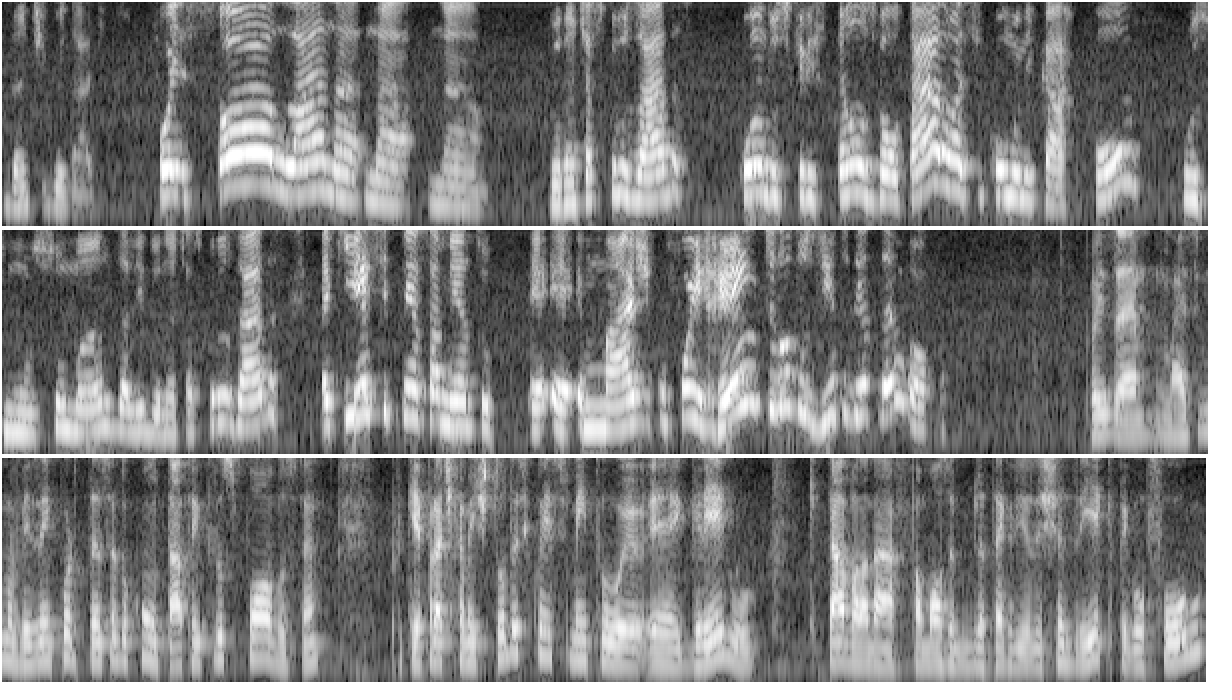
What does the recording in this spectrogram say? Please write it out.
da antiguidade. Foi só lá na, na, na, durante as cruzadas quando os cristãos voltaram a se comunicar com os muçulmanos ali durante as cruzadas, é que esse pensamento é, é, mágico foi reintroduzido dentro da Europa. Pois é, mais uma vez a importância do contato entre os povos, né? Porque praticamente todo esse conhecimento é, grego que estava lá na famosa biblioteca de Alexandria, que pegou fogo,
